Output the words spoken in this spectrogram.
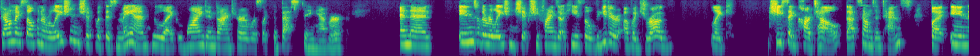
found myself in a relationship with this man who like wined and dined her was like the best thing ever. And then into the relationship, she finds out he's the leader of a drug like she said cartel. That sounds intense. But in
